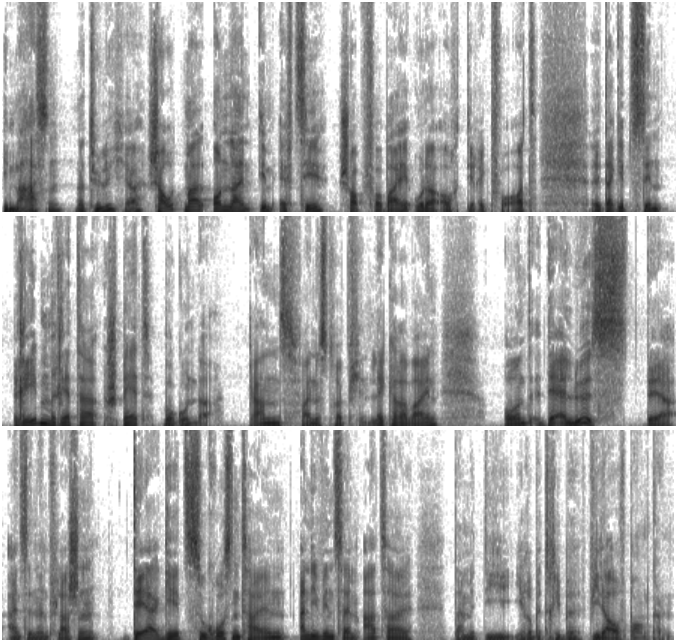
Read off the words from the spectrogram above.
in Maßen natürlich, ja. Schaut mal online im FC-Shop vorbei oder auch direkt vor Ort. Äh, da gibt's den Rebenretter Spätburgunder ganz feines Tröpfchen, leckerer Wein. Und der Erlös der einzelnen Flaschen, der geht zu großen Teilen an die Winzer im Ahrtal, damit die ihre Betriebe wieder aufbauen können.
